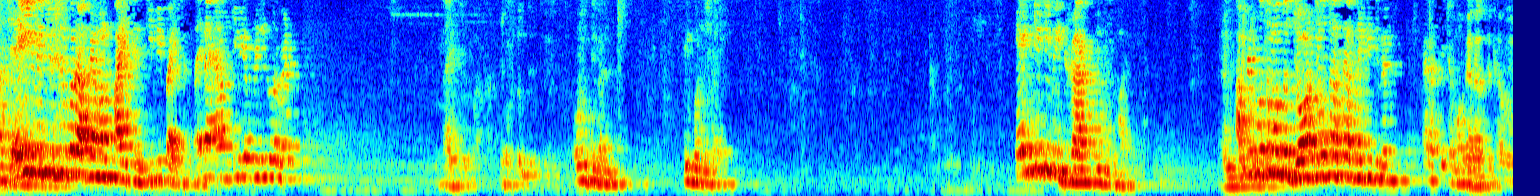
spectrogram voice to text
আচ্ছা এই ইনভেস্টিগেশন করে আপনি এখন পাইছেন টিভি পাইছেন তাই না? এখন টিভি আপনি কি করবেন? ওষুধ দিবেন। সিম্পল হিসাবে অ্যান্টিটিভি ড্রাগ দিলেই হয়। আপনি প্রথমত জ্বর যেহেতু আছে আপনি কি দিবেন? প্যারাসিটামল প্যারাসিটামল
